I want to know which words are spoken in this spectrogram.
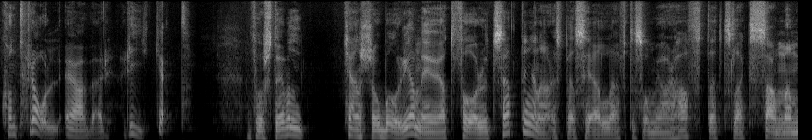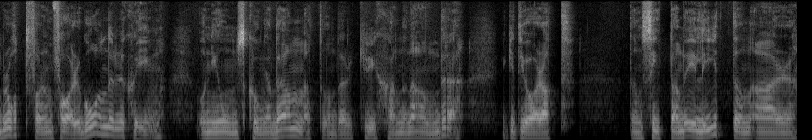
kontroll över riket? Först är väl kanske att börja med att förutsättningarna är speciella eftersom vi har haft ett slags sammanbrott för en föregående regim, unionskungadömet under Kristian II, vilket gör att den sittande eliten är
